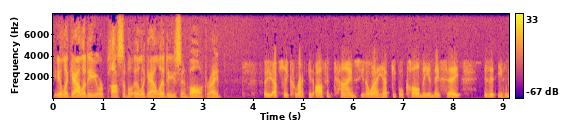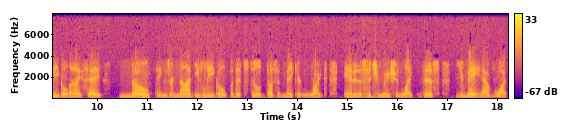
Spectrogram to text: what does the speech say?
illegality or possible illegalities involved, right? You're absolutely correct. And oftentimes, you know, when I have people call me and they say, is it illegal? And I say, no, things are not illegal, but that still doesn't make it right. And in a mm-hmm. situation like this, you may have what?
